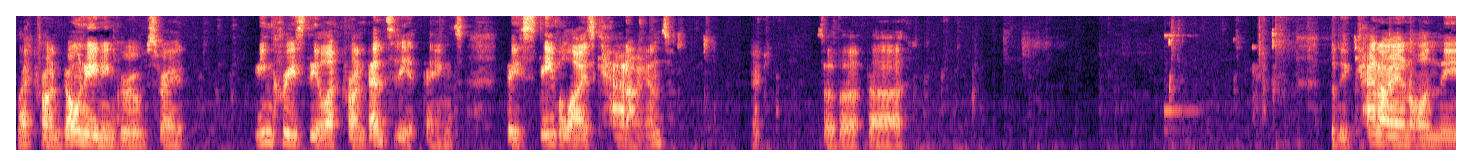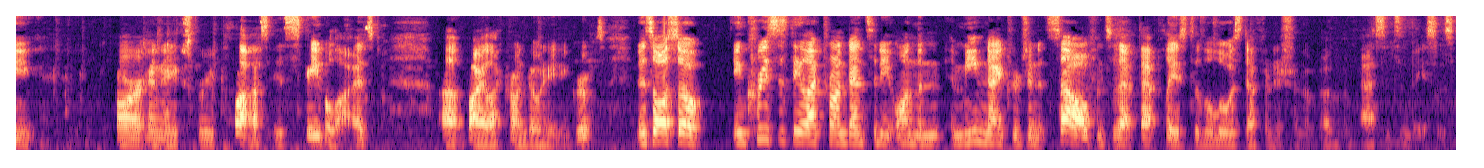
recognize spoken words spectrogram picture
electron donating groups, right, increase the electron density at things, they stabilize cations. So the, the so the cation on the RNH3 plus is stabilized uh, by electron donating groups. This also increases the electron density on the amine nitrogen itself, and so that that plays to the Lewis definition of, of acids and bases.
